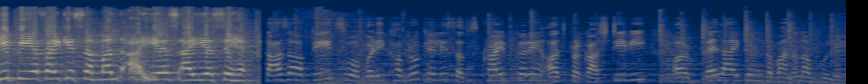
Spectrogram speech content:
कि पीएफआई के संबंध आईएसआईएस से हैं। ताज़ा अपडेट्स व बड़ी खबरों के लिए सब्सक्राइब करें आज प्रकाश टीवी और बेल आइकन दबाना न भूलें।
